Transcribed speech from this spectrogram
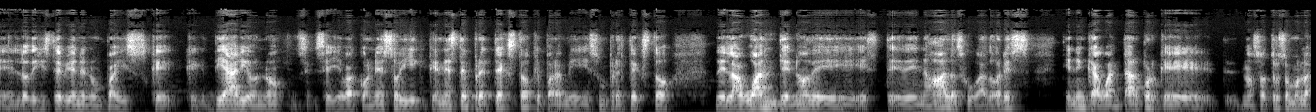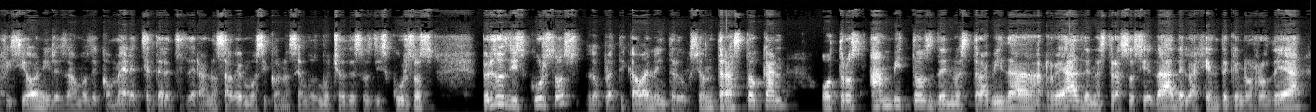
eh, lo dijiste bien, en un país que, diario, ¿no? Se, lleva con eso y que en este pretexto, que para mí es un pretexto del aguante, ¿no? De, este, de no, los jugadores tienen que aguantar porque nosotros somos la afición y les damos de comer, etcétera, etcétera. No sabemos si conocemos muchos de esos discursos, pero esos discursos, lo platicaba en la introducción, trastocan otros ámbitos de nuestra vida real, de nuestra sociedad, de la gente que nos rodea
